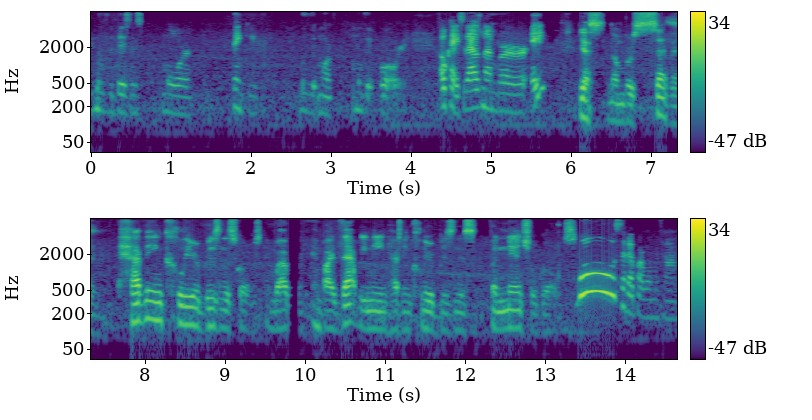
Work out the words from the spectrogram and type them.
move the business more. Thank you move it more, move it forward. Okay, so that was number eight. Yes, number seven, having clear business goals. And by, and by that, we mean having clear business financial goals. Woo! Say that part one more time.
